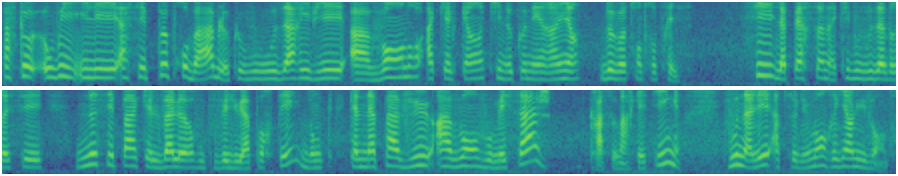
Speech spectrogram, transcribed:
Parce que oui, il est assez peu probable que vous arriviez à vendre à quelqu'un qui ne connaît rien de votre entreprise. Si la personne à qui vous vous adressez ne sait pas quelle valeur vous pouvez lui apporter, donc qu'elle n'a pas vu avant vos messages, grâce au marketing, vous n'allez absolument rien lui vendre.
